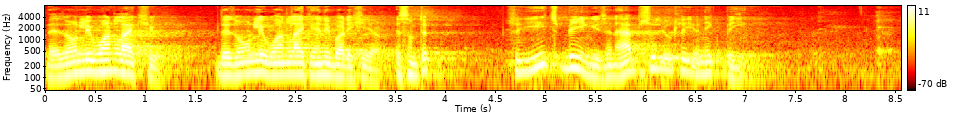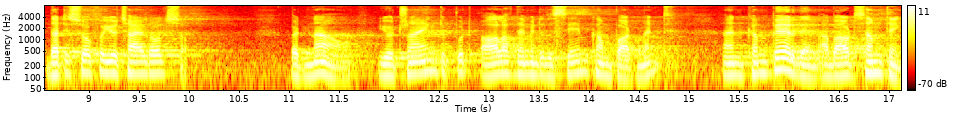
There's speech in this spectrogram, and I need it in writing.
There's only one like you, there's only one like anybody here, isn't it? So each being is an absolutely unique being. That is so for your child also. But now, you're trying to put all of them into the same compartment and compare them about something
